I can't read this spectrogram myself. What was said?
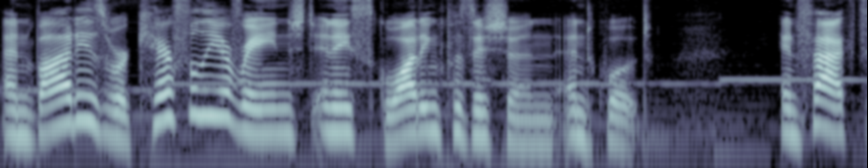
and bodies were carefully arranged in a squatting position, end quote. In fact,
